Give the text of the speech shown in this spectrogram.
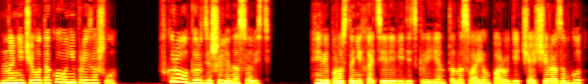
Но ничего такого не произошло. В Кроудгарде шили на совесть. Или просто не хотели видеть клиента на своем пороге чаще раза в год.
